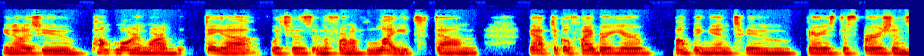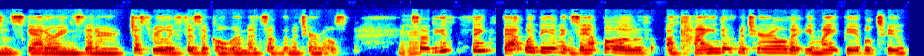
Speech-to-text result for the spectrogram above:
You know, as you pump more and more data, which is in the form of light, down the optical fiber, you're bumping into various dispersions and scatterings that are just really physical limits of the materials. Mm-hmm. So, do you think that would be an example of a kind of material that you might be able to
